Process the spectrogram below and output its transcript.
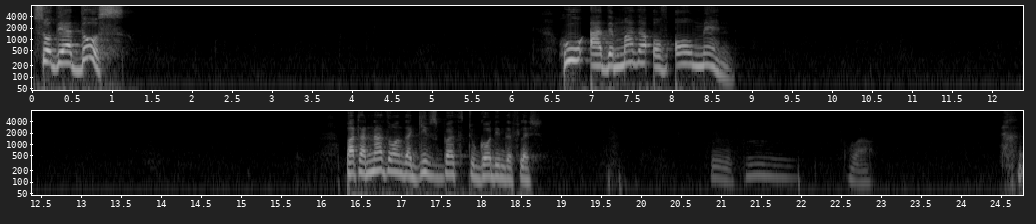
So there are those who are the mother of all men. But another one that gives birth to God in the flesh. Hmm. Wow.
